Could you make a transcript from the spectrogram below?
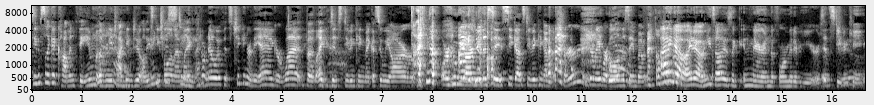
seems like a common theme of me talking to all these people, and I'm like, I don't know if it's chicken or the egg or what, but like, Yeah. did Stephen King make us who we are, or, I know, or who we I are made us seek out Stephen King? I'm not sure. Either way, we're all in the same boat now. I know, I know. He's always like in there in the formative years It's Stephen true. King.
